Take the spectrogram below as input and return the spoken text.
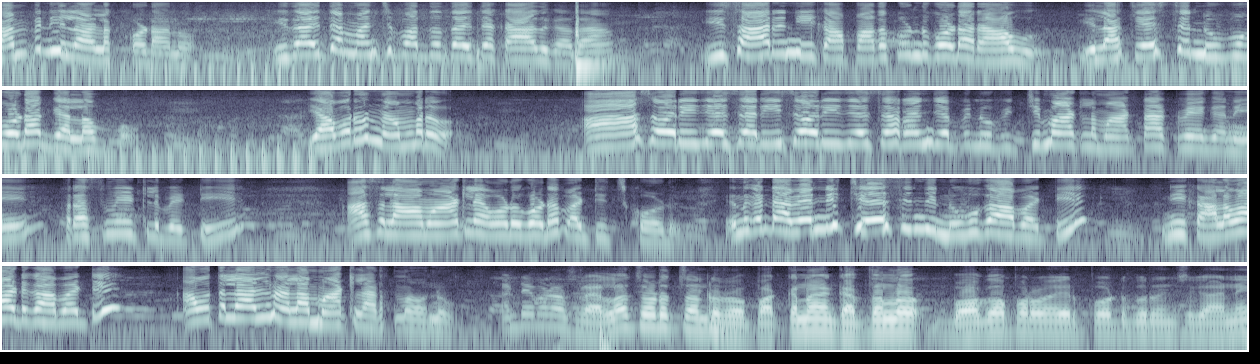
కంపెనీల వాళ్ళకి కూడాను. ఇదైతే మంచి పద్ధతి అయితే కాదు కదా. ఈసారి నీకు ఆ పదకొండు కూడా రావు. ఇలా చేస్తే నువ్వు కూడా గెలవ్వు ఎవరు నమ్మరు. ఆ సోరీ చేశారు ఈ సోరీ చేశారు అని చెప్పి నువ్వు పిచ్చి మాటలు మాట్లాడటమే కానీ ప్రెస్ మీట్లు పెట్టి అసలు ఆ మాటలు ఎవడు కూడా పట్టించుకోడు. ఎందుకంటే అవన్నీ చేసింది నువ్వు కాబట్టి నీకు అలవాటు కాబట్టి అవతలాలను అలా మాట్లాడుతున్నావు నువ్వు. అంటే మనం అసలు ఎలా చూడొచ్చు అంటారు? పక్కన గతంలో భోగాపురం ఎయిర్పోర్ట్ గురించి కానీ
